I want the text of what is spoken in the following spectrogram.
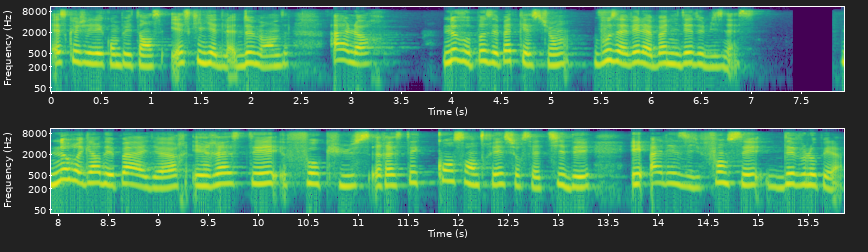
Est-ce que j'ai les compétences? Et est-ce qu'il y a de la demande? Alors, ne vous posez pas de questions, vous avez la bonne idée de business. Ne regardez pas ailleurs et restez focus, restez concentré sur cette idée et allez-y, foncez, développez-la.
